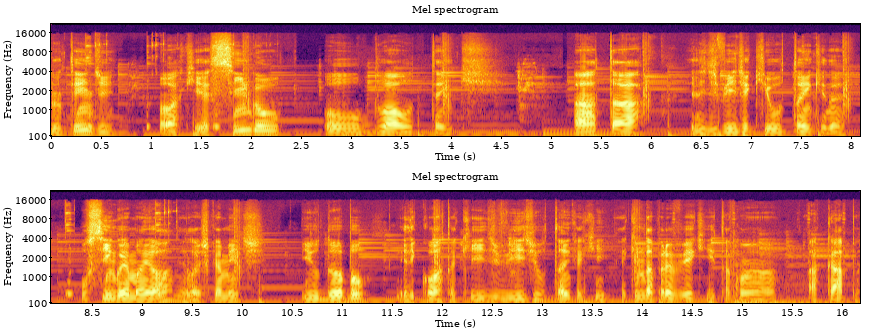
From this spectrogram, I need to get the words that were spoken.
Não entendi. Ó, aqui é single ou dual tank. Ah, tá. Ele divide aqui o tanque, né? O single é maior, né? Logicamente. E o double ele corta aqui, divide o tanque aqui. Aqui não dá pra ver aqui, tá com a, a capa.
